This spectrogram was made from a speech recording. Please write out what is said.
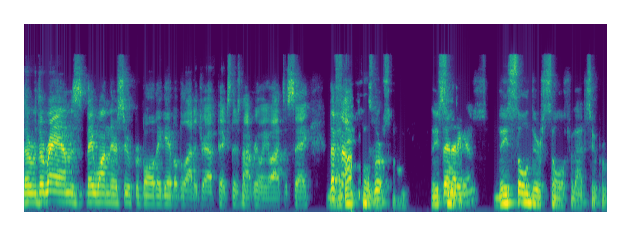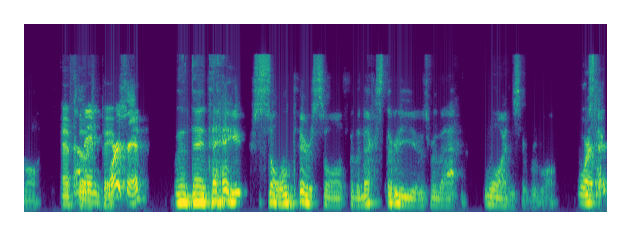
The, the Rams, they won their Super Bowl. They gave up a lot of draft picks. There's not really a lot to say. The yeah, Falcons were. They Say sold, their, they sold their soul for that Super Bowl. F I mean, picks. worth it. They they sold their soul for the next 30 years for that one Super Bowl. Worth it.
